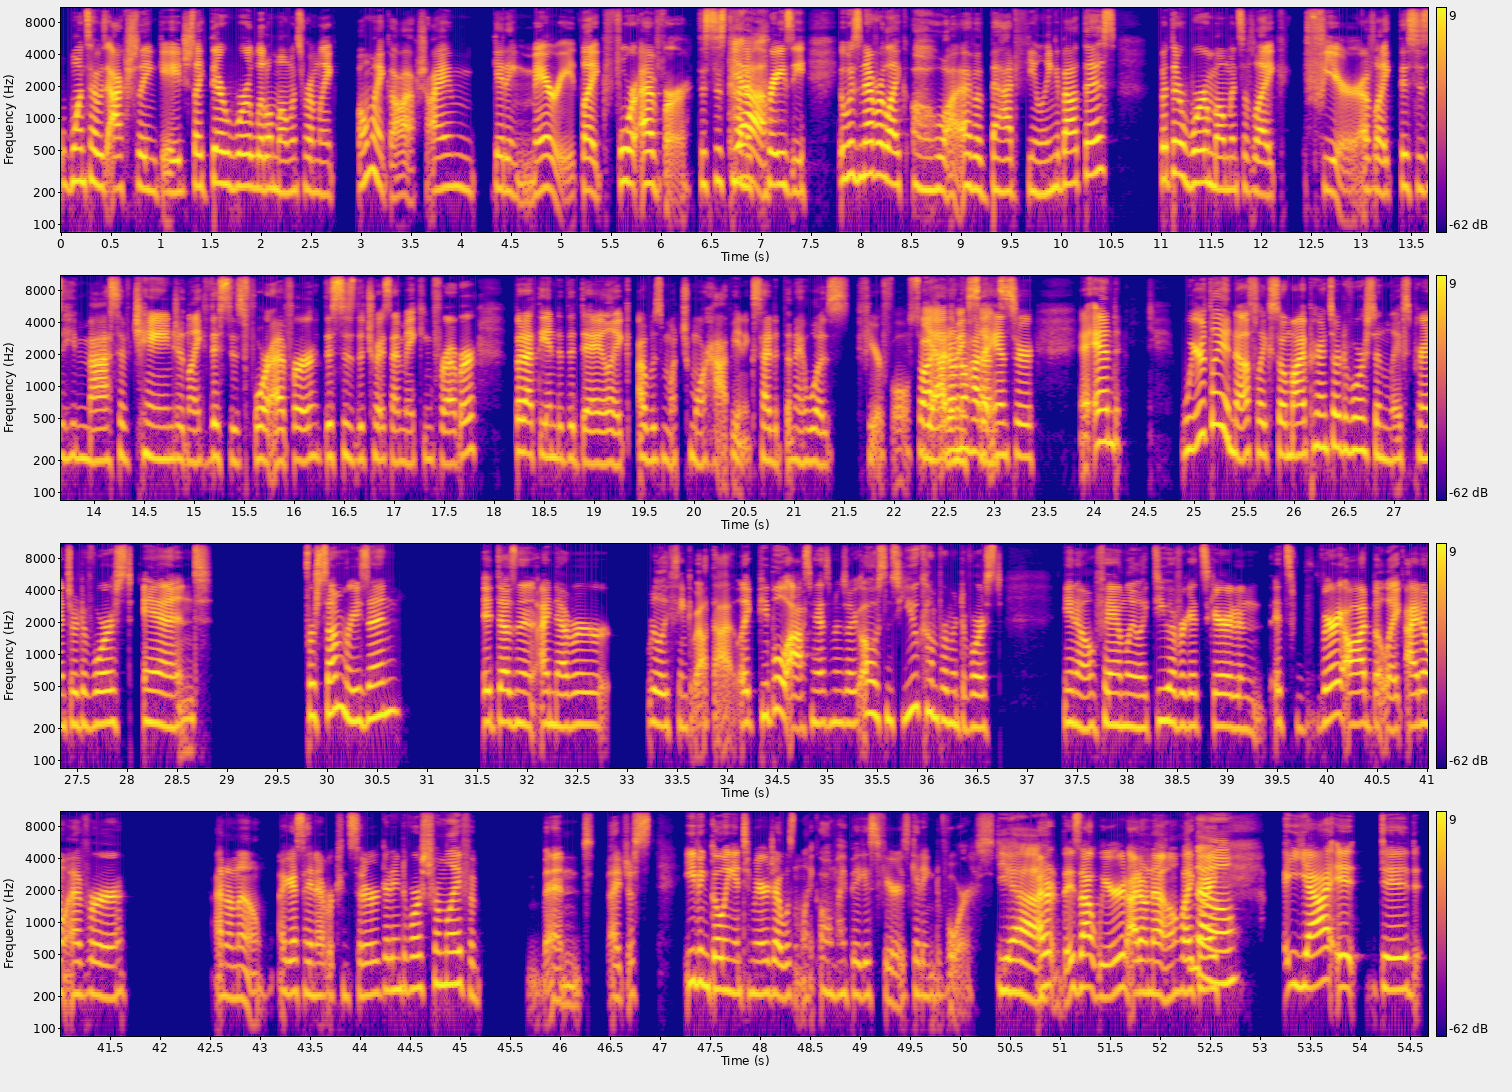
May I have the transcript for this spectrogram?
once I was actually engaged, like there were little moments where I'm like, "Oh my gosh, I'm getting married like forever." This is kind of Yeah. crazy. It was never like, "Oh, I have a bad feeling about this." But there were moments of like fear of like this is a massive change and like this is forever. This is the choice I'm making forever. But at the end of the day, like I was much more happy and excited than I was fearful. So Yeah, I, I don't know how sense. to answer. And weirdly enough, like so my parents are divorced and Leif's parents are divorced. And for some reason, it doesn't, I never really think about that. Like people ask me that sometimes like, oh, since you come from a divorced, you know, family, like, do you ever get scared? And it's very odd, but like I don't ever, I don't know. I guess I never consider getting divorced from Leif. Uh, And I just, even going into marriage, I wasn't like, oh, my biggest fear is getting divorced. Yeah. I don't, is that weird? I don't know. Like, I, yeah, it did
